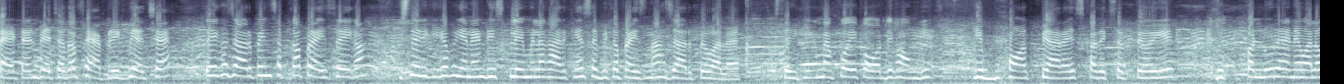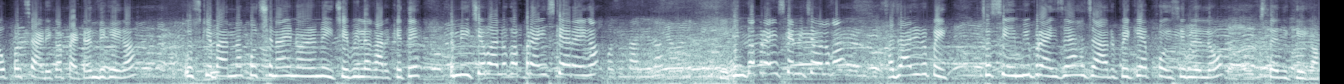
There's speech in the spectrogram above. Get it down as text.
पैटर्न भी अच्छा था फैब्रिक भी अच्छा है। तो एक हज़ार रुपये इन सबका प्राइस रहेगा। इस तरीके का भैया ने डिस्प्ले में लगा रखे हैं सभी का प्राइस ना हज़ार रुपये वाला है। इस तरीके का मैं आपको एक और दिखाऊँगी ये बहुत प्यारा है इसका देख सकते हो ये। जो पल्लू रहने वाला ऊपर साड़ी का पैटर्न दिखेगा। तो उसके बाद ना कुछ ना इन्होंने नीचे भी लगा रखे थे। तो नीचे वालों का प्राइस क्या रहेगा? इनका प्राइस क्या नीचे वालों का? हज़ार ही रुपये तो सेम ही प्राइस है हज़ार रुपये की आप कोई से भी ले लो इस तरीके का।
